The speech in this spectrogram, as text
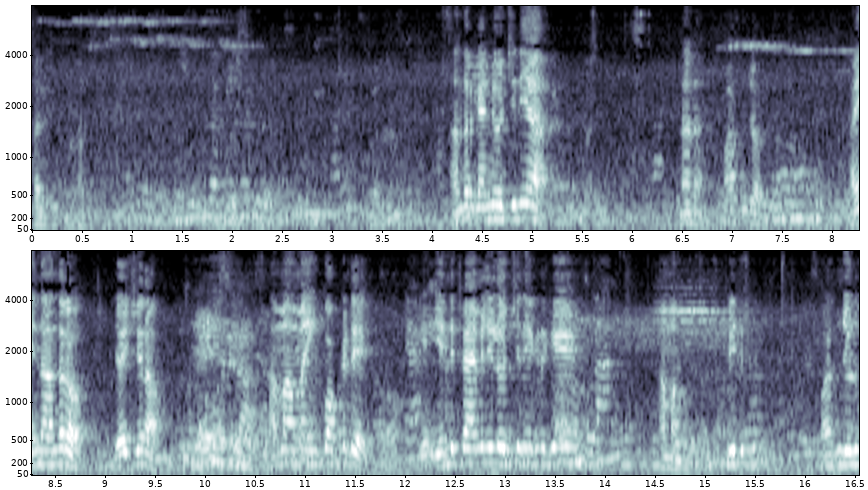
సరే. అందరికి అన్ని వచ్చినాయా? నాన్న వాసన చూడు అయిందా అందరూ? జై శ్రీరామ్. అమ్మ అమ్మ ఇంకొకటే ఎన్ని ఫ్యామిలీలు వచ్చినాయి ఇక్కడికి? అమ్మ వాసన చూడు.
